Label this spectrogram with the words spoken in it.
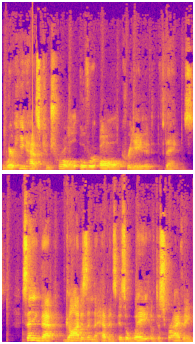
where he has control over all created things. Saying that God is in the heavens is a way of describing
